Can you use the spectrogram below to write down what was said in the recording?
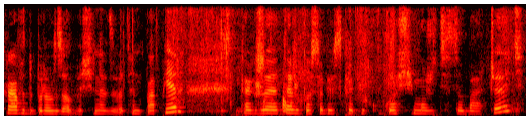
Kraft brązowy się nazywa ten papier, także też go sobie w sklepiku Gosi możecie zobaczyć.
